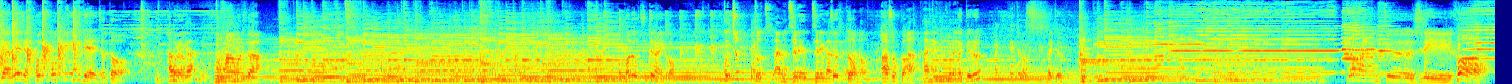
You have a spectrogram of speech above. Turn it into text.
じゃあみやちゃんここっちに来てちょっとハーモニカハーモニカまだ映ってないよ。これちょっとあのずれずれがあるんちょっと。あそっか。あはいはいこれ。入ってる？入ってます。入ってる。ワン、ツー、スリー、フォー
